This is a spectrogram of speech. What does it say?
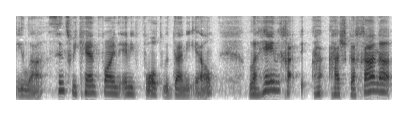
Ilah. Since we can't find any fault with Daniel, lahen hashkachana.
